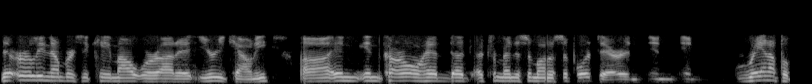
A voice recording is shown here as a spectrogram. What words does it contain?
The early numbers that came out were out at Erie County, uh, and, and Carl had a, a tremendous amount of support there and, and, and ran up a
